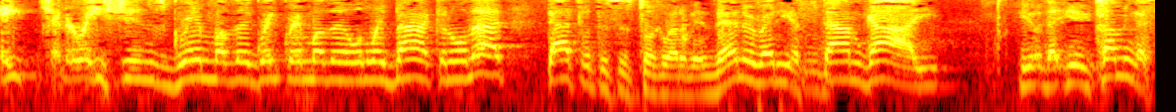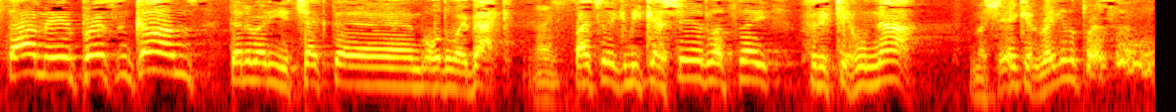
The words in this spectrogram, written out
eight generations, grandmother, great grandmother, all the way back and all that, that's what this is talking about. here. Then already a Stam guy, you know, that you're coming, a Stam person comes, then already you check them all the way back. Right. Right, so they can be kasher, let's say, for the kehuna. Mashiach, a regular person,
